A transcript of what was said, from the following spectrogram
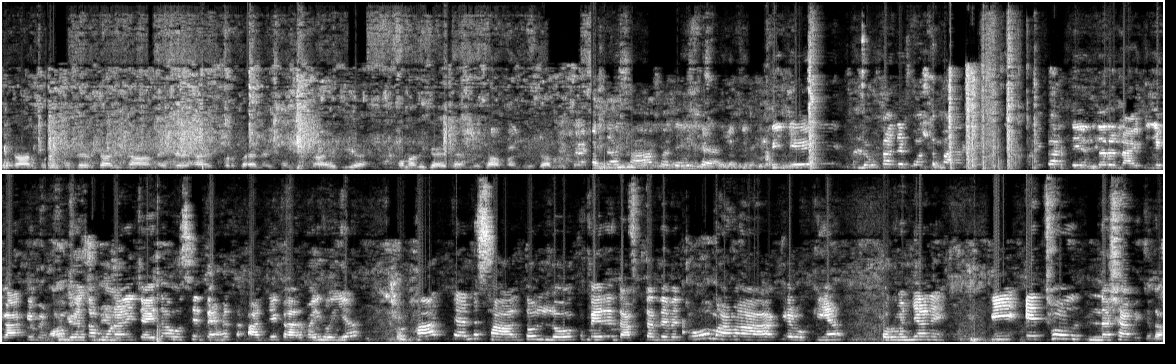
ਤੇ ਕਾਰਪੋਰੇਸ਼ਨ ਦੇ ਅਧਿਕਾਰੀ ਨਾਲ ਨੇ, ਜਿਹੜੇ ਐਜ਼ ਪਰ ਵਾਇਲੇਸ਼ਨ ਜਿੱਦਾਂ ਹੈਗੀ ਆ, ਉਹਨਾਂ ਦੀ ਗਾਈਡਲਾਈਨ ਦੇ ਹਿਸਾਬ ਨਾਲ ਕੀ ਕਰ ਦਾ ਸਾਫ਼ ਆਦੇਸ਼ ਹੈ ਵੀ ਜੇ ਲੋਕਾਂ ਦੇ ਪੁੱਤ ਮਾਰ ਘਰ ਦੇ ਅੰਦਰ ਲਾਈਟ ਜਗਾ ਕੇ ਬੈਠੋਗੇ ਤਾਂ ਹੋਣਾ ਨਹੀਂ ਚਾਹੀਦਾ ਉਸੇ ਤਹਿਤ ਅੱਜ ਇਹ ਕਾਰਵਾਈ ਹੋਈ ਆ। ਹਰ 3 ਸਾਲ ਤੋਂ ਲੋਕ ਮੇਰੇ ਦਫ਼ਤਰ ਦੇ ਵਿੱਚ ਉਹ ਮਾਵਾ ਆ ਕੇ ਰੋਕੀਆਂ ਪਰਵੰਜਾਂ ਨੇ ਵੀ ਇੱਥੋਂ ਨਸ਼ਾ ਵਿਕਦਾ।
